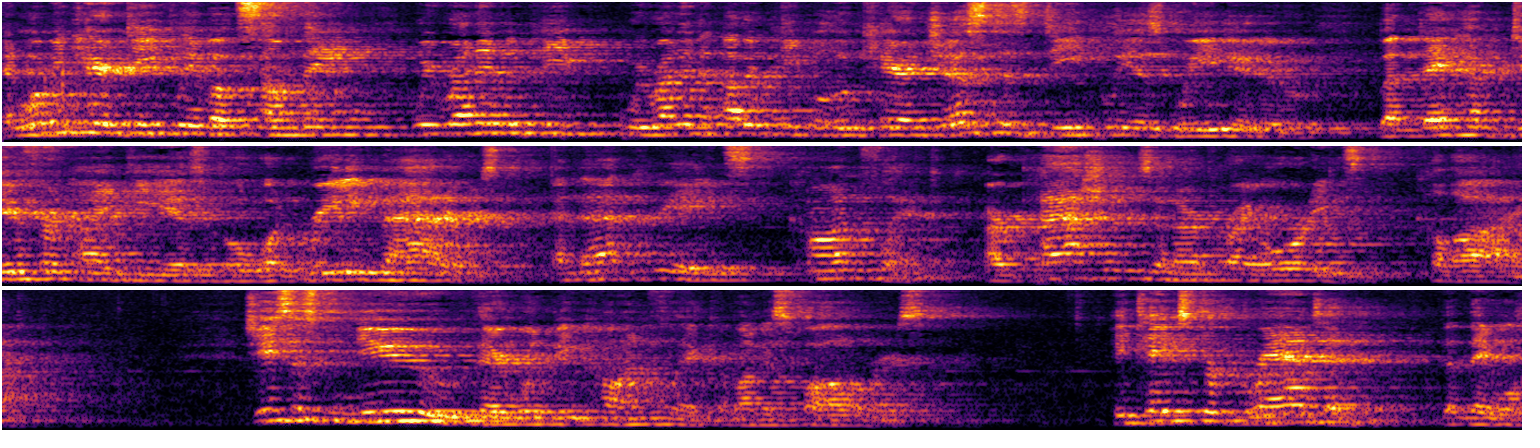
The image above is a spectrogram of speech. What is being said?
And when we care deeply about something, we run into people, we run into other people who care just as deeply as we do, but they have different ideas about what really matters. And that creates conflict. Our passions and our priorities collide. Jesus knew there would be conflict among his followers. He takes for granted that they will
